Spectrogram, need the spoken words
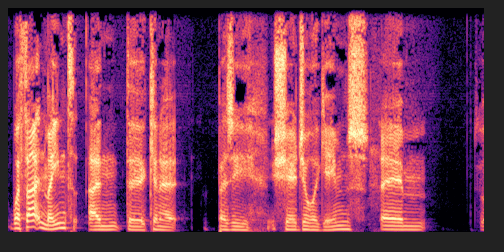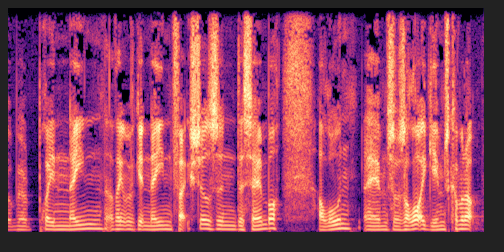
with that in mind, and the kind of busy schedule of games, um, we're playing nine. I think we've got nine fixtures in December alone. Um, so there's a lot of games coming up.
